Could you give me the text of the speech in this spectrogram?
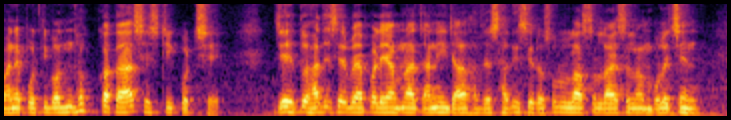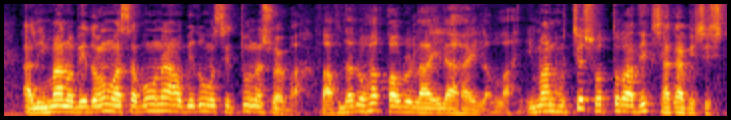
মানে প্রতিবন্ধকতা সৃষ্টি করছে। যেহেতু হাদিসের ব্যাপারে আমরা জানি, যা হাদিস রসুল্লাহ সাল্লাহ সাল্লাম বলেছেন আল ইমান ও বেদম ওয়াসাবুনা ও বেদম সিদ্দুনা শোয়েবা ফাফদালুহা কৌরুল্লাহ ইলাহা ইল্লাল্লাহ। ইমান হচ্ছে সত্তরাধিক শাখা বিশিষ্ট।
